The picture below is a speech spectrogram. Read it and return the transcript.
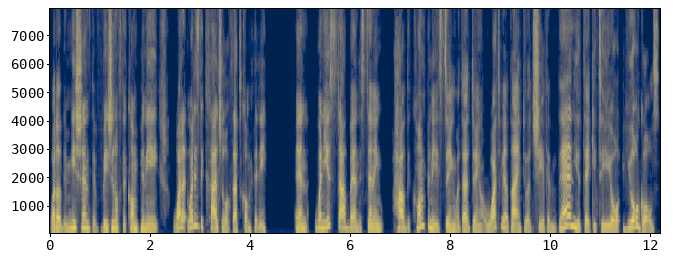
What are the missions, the vision of the company? What, what is the culture of that company? And when you start by understanding how the company is doing what they're doing or what we are trying to achieve, and then you take it to your, your goals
